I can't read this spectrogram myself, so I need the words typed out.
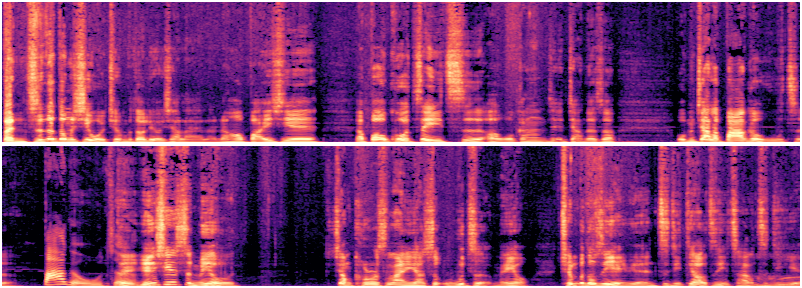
本质的东西我全部都留下来了，然后把一些啊，包括这一次哦，我刚刚讲的说，我们加了八个舞者，八个舞者，对，原先是没有。像 cross Line 一样是舞者，没有，全部都是演员，自己跳、自己唱、自己演。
